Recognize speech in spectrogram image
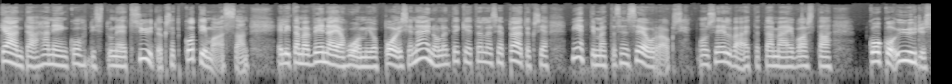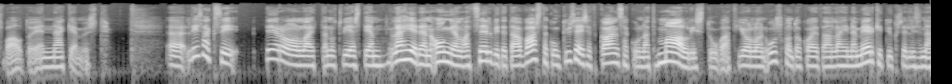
kääntää häneen kohdistuneet syytökset kotimaassaan, eli tämä Venäjä-huomio pois. Ja näin ollen tekee tällaisia päätöksiä miettimättä sen seurauksia. On selvää, että tämä ei vastaa koko Yhdysvaltojen näkemystä. Lisäksi Tero on laittanut viestiä. lähi ongelmat selvitetään vasta, kun kyseiset kansakunnat maallistuvat, jolloin uskonto koetaan lähinnä merkityksellisenä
